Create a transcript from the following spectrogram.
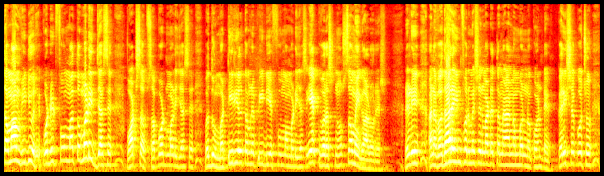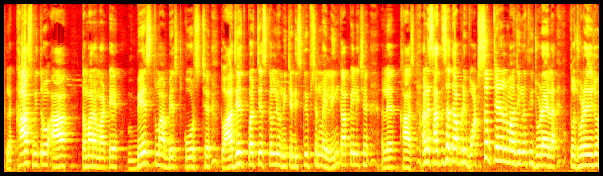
તમામ વીડિયો રેકોર્ડેડ ફોર્મમાં તો મળી જ જશે. વોટ્સઅપ સપોર્ટ મળી જશે. બધું મટીરિયલ તમને પીડીએફ ફોર્મમાં મળી જશે. એક વર્ષનો સમયગાળો રહેશે. રેડી અને વધારે ઇન્ફોર્મેશન માટે તમે આ નંબરનો કોન્ટેક્ટ કરી શકો છો. એટલે ખાસ મિત્રો, આ તમારા માટે બેસ્ટમાં બેસ્ટ કોર્સ છે. તો આજે જ પરચેસ કરી લો નીચે ડિસ્ક્રિપ્શનમાં લિંક આપેલી છે. એટલે ખાસ. અને સાથે સાથે આપણી વોટ્સઅપ ચેનલમાં હજી નથી જોડાયેલા. તો જોડાઈ દેજો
